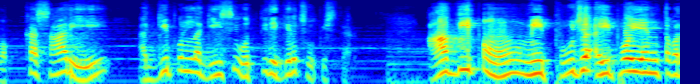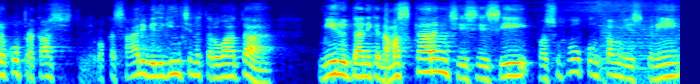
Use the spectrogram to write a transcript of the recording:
ఒక్కసారి అగ్గిపుల్ల గీసి ఒత్తి దగ్గర చూపిస్తారు. ఆ దీపం మీ పూజ అయిపోయేంత వరకు ప్రకాశిస్తుంది. ఒకసారి వెలిగించిన తరువాత మీరు దానికి నమస్కారం చేసేసి పసుపు కుంకం వేసుకుని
